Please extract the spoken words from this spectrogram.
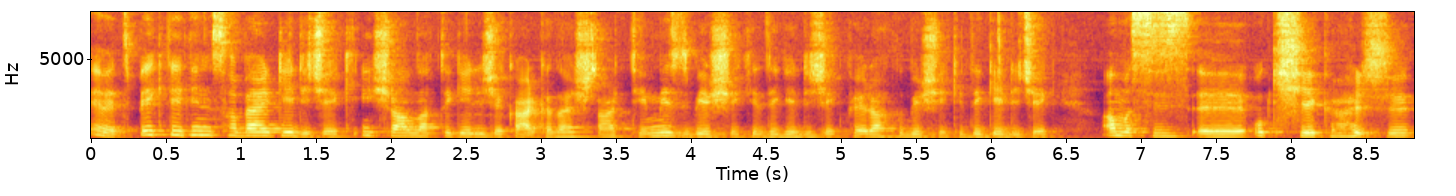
Evet, beklediğiniz haber gelecek. İnşallah da gelecek arkadaşlar. Temiz bir şekilde gelecek, ferahlı bir şekilde gelecek. Ama siz e, o kişiye karşı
